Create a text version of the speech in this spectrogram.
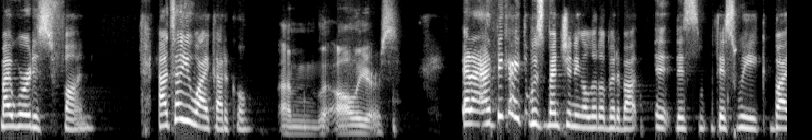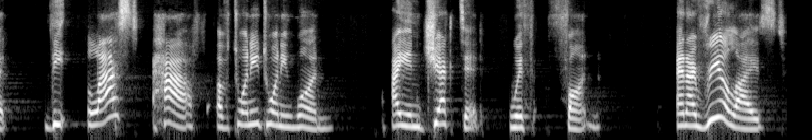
my word is fun. I'll tell you why, Carco. i'm um, all ears And I I think I was mentioning a little bit about it this this week, but the last half of 2021, I injected with fun. And I realized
